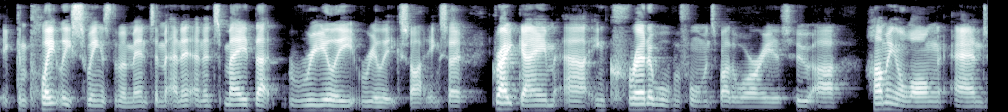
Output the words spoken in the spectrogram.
it completely swings the momentum and, it, and it's made that really really exciting so great game uh, incredible performance by the warriors who are humming along and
